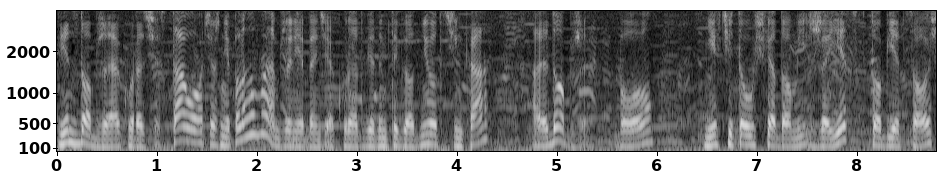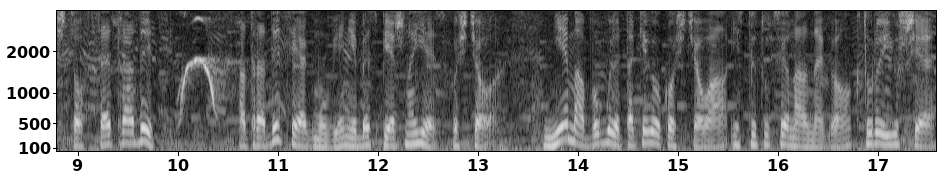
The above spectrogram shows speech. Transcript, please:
Więc dobrze akurat się stało, chociaż nie planowałem, że nie będzie akurat w jednym tygodniu odcinka, ale dobrze, bo niech ci to uświadomi, że jest w tobie coś, co chce tradycji. A tradycja, jak mówię, niebezpieczna jest w kościołach. Nie ma w ogóle takiego kościoła instytucjonalnego, który już się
